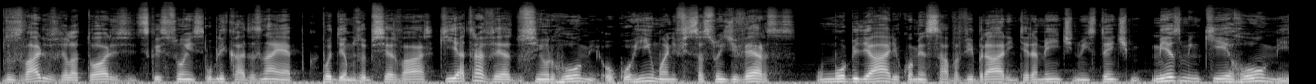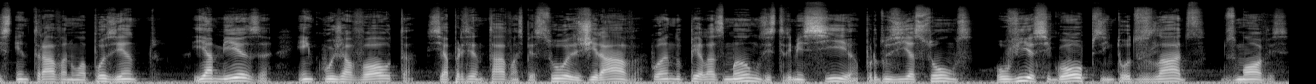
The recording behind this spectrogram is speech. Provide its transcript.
Dos vários relatórios e descrições publicadas na época, podemos observar que, através do Sr. Home, ocorriam manifestações diversas, o mobiliário começava a vibrar inteiramente no instante mesmo em que Holmes entrava no aposento, e a mesa em cuja volta se apresentavam as pessoas girava, quando pelas mãos estremecia, produzia sons, ouvia-se golpes em todos os lados dos móveis.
